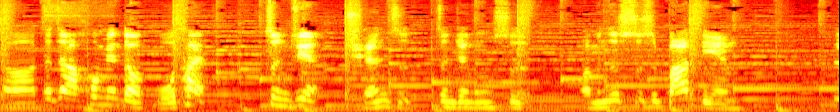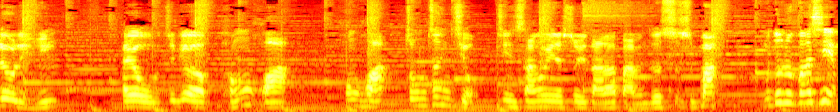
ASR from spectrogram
呃，再加上后面的国泰。证券全指证券公司百分之四十八点六零，还有这个鹏华鹏华中证九近三个月收益达到百分之四十八。我们都能发现，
